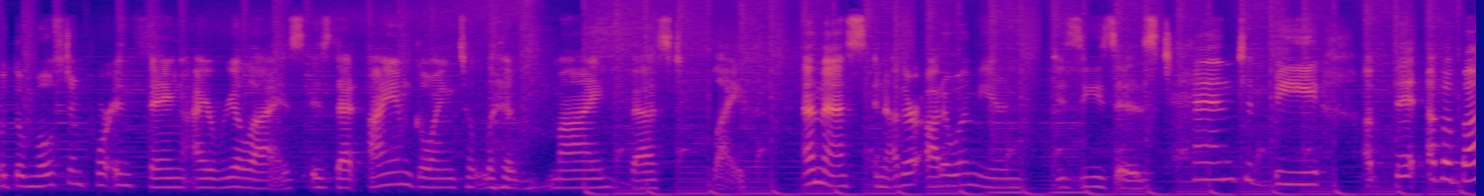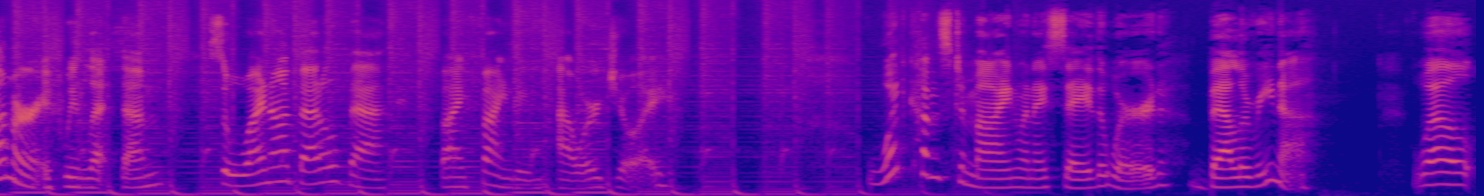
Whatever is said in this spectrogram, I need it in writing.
but the most important thing I realize is that I am going to live my best life. MS and other autoimmune diseases tend to be a bit of a bummer if we let them. So why not battle back by finding our joy? What comes to mind when I say the word ballerina? Well,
